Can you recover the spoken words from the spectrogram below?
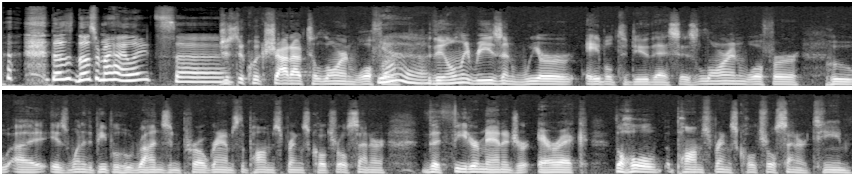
those those are my highlights. Uh, Just a quick shout out to Lauren Wolfer. Yeah. The only reason we're able to do this is Lauren Wolfer, who uh, is one of the people who runs and programs the Palm Springs Cultural Center, the theater manager, Eric, the whole Palm Springs Cultural Center team.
